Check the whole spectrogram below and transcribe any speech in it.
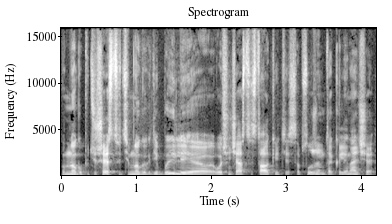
Вы много путешествуете, много где были, очень часто сталкиваетесь с обслуживанием так или иначе.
